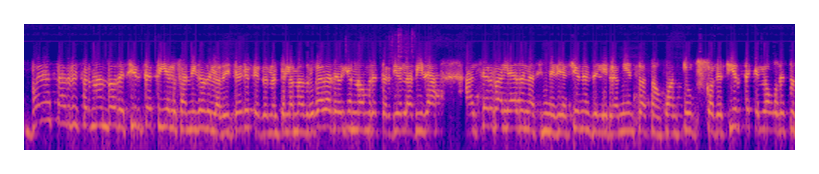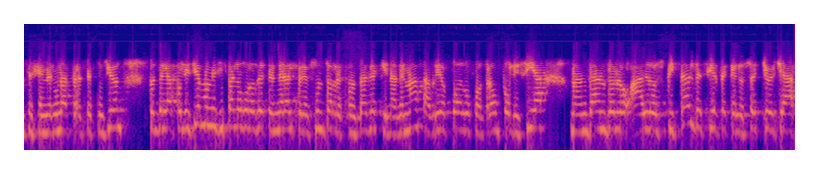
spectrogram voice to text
Buenas tardes, Fernando. Decirte a ti y a los amigos del auditorio que durante la madrugada de hoy un hombre perdió la vida al ser baleado en las inmediaciones del libramiento a San Juan Tuxco. Decirte que luego de esto se generó una persecución donde la policía municipal logró detener al presunto responsable, quien además abrió fuego contra un policía mandándolo al hospital. Decirte que los hechos ya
